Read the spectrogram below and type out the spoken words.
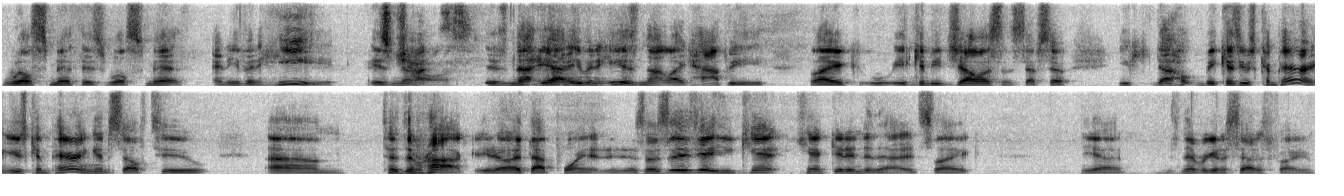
Will Smith is Will Smith, and even he is Is not jealous. is not yeah even he is not like happy like he can be jealous and stuff. So you that whole- because he was comparing he was comparing himself to um, to The Rock, you know, at that point. And So it's, it's- yeah, you can't can't get into that. It's like, yeah, it's never going to satisfy you.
